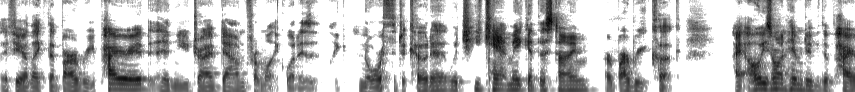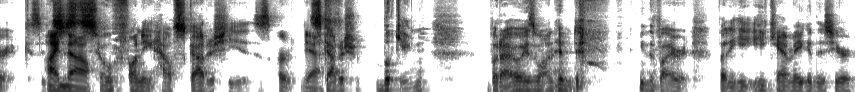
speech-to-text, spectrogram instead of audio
if you're like the barbary pirate and you drive down from like what is it like north dakota which he can't make at this time or barbary cook i always want him to be the pirate because I know. so funny how scottish he is or Yes. scottish looking but i always want him to the pirate but he, he can't make it this year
